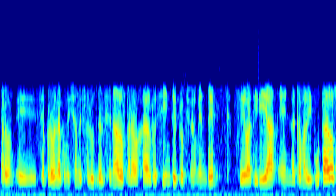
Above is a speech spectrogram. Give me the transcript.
perdón, eh, se aprobó en la Comisión de Salud del Senado para bajar al recinto y próximamente se debatiría en la Cámara de Diputados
